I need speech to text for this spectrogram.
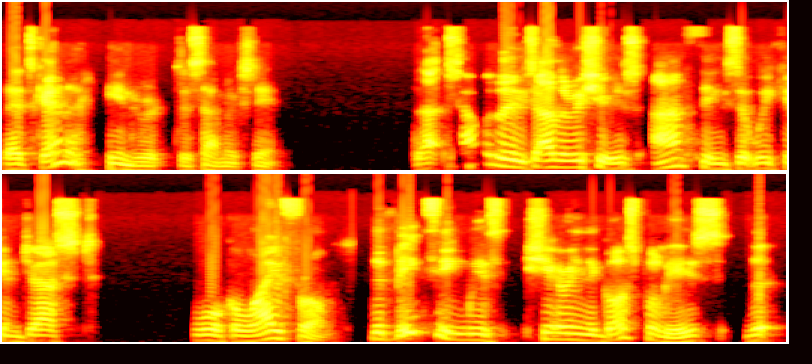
that's going to hinder it to some extent. That some of these other issues aren't things that we can just walk away from. The big thing with sharing the gospel is that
